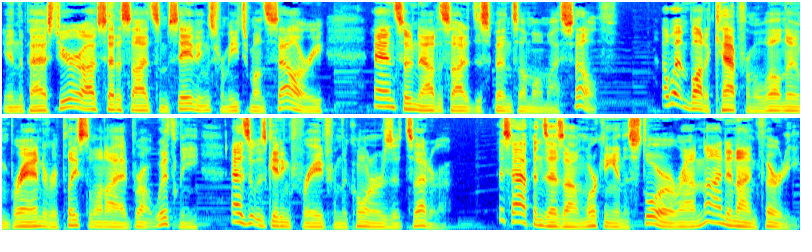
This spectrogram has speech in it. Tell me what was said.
In the past year, I've set aside some savings from each month's salary, and so now decided to spend some on myself. I went and bought a cap from a well known brand to replace the one I had brought with me, as it was getting frayed from the corners, etc. This happens as I'm working in the store around 9 to 9:30.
